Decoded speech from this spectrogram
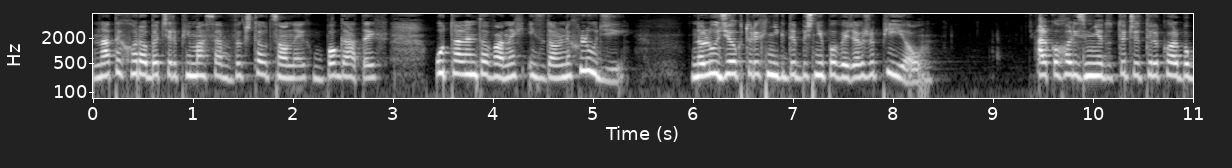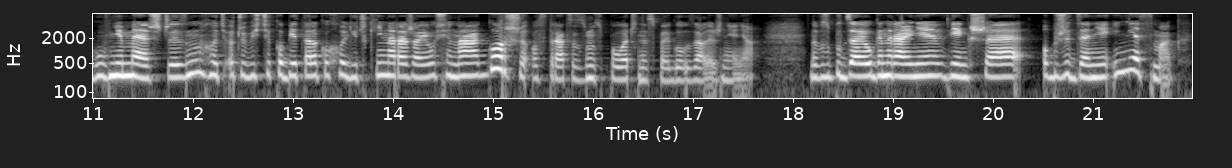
Na tę chorobę cierpi masa wykształconych, bogatych, utalentowanych i zdolnych ludzi. No ludzi, o których nigdy byś nie powiedział, że piją. Alkoholizm nie dotyczy tylko albo głównie mężczyzn, choć oczywiście kobiety alkoholiczki narażają się na gorszy ostracyzm społeczny swojego uzależnienia. No, wzbudzają generalnie większe obrzydzenie i niesmak.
